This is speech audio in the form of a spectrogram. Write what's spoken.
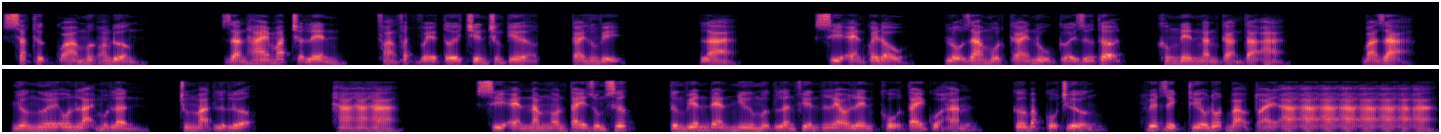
xác thực quá mức hoang đường. Dàn hai mắt trở lên, phảng phất về tới chiến trường kia, cái hương vị là cn quay đầu, lộ ra một cái nụ cười dữ tợn không nên ngăn cản ta à? Bá giả, nhờ ngươi ôn lại một lần, trung mặt lực lượng. Ha ha ha. Cn năm ngón tay dùng sức, từng viên đen như mực lần phiến leo lên cổ tay của hắn, cơ bắp cổ trướng, huyết dịch thiêu đốt bạo toái, a a a a a a a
